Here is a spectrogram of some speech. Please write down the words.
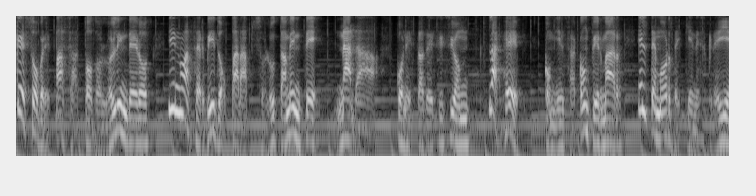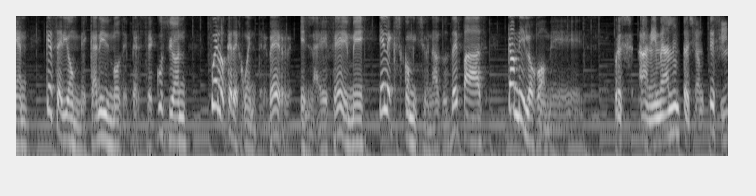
que sobrepasa todos los linderos y no ha servido para absolutamente nada. Con esta decisión, la JEP comienza a confirmar el temor de quienes creían que sería un mecanismo de persecución fue lo que dejó entrever en la FM el excomisionado de paz Camilo Gómez. Pues a mí me da la impresión que sí.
